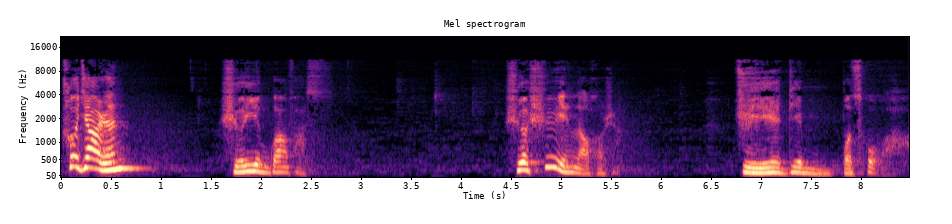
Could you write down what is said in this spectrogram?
出家人学印光法师。学虚云老和尚，决定不错啊。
